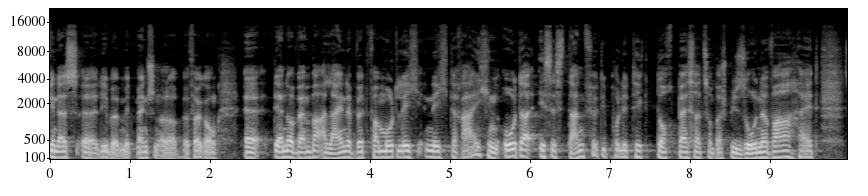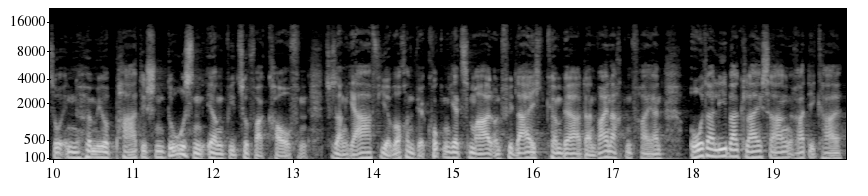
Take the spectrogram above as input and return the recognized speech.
Kinders, äh, liebe Mitmenschen oder Bevölkerung, äh, der November alleine wird vermutlich nicht reichen. Oder ist es dann für die Politik doch besser, zum Beispiel so eine Wahrheit so in homöopathischen Dosen irgendwie zu verkaufen? Zu sagen, ja, vier Wochen, wir gucken jetzt mal und vielleicht können wir dann Weihnachten feiern. Oder lieber gleich sagen, radikal,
